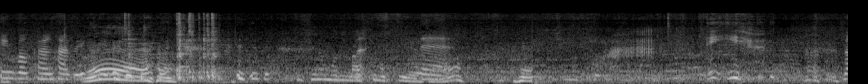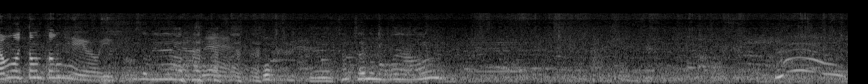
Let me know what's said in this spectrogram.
행복한 바베큐. 네. 드시는 분이 맛있게 먹기 위해서. 네. 이, 이. 너무 똥똥해요, 이거. 네. 꼭, 네, 천천히 먹어요. 음.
